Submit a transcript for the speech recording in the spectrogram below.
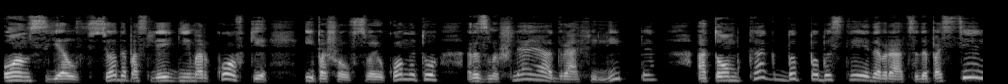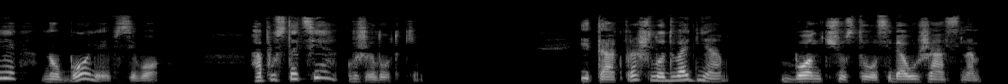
Он съел все до последней морковки и пошел в свою комнату, размышляя о графе Липпе, о том, как бы побыстрее добраться до постели, но более всего о пустоте в желудке. И так прошло два дня. Бон чувствовал себя ужасным.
